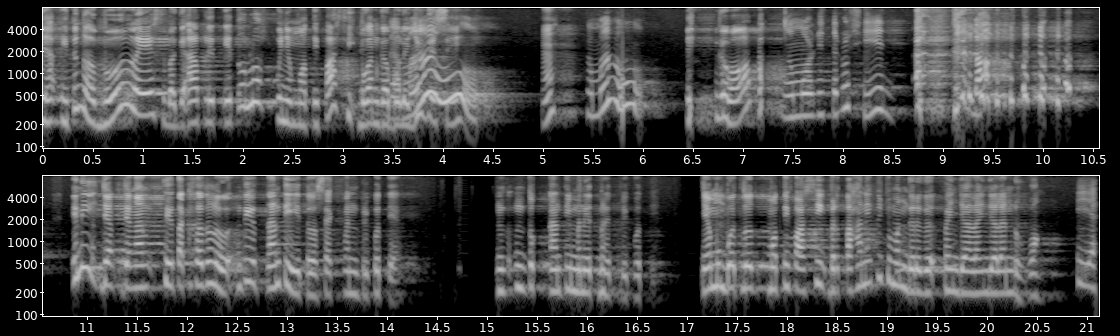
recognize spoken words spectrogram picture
Ya itu nggak boleh sebagai atlet itu lu punya motivasi bukan nggak boleh mau. juga sih. Hah? Gak mau. Gak mau apa? Gak mau diterusin. Ini jangan, jangan cerita ke dulu. Nanti nanti itu segmen berikutnya. Untuk nanti menit-menit berikutnya. Yang membuat lo motivasi bertahan itu cuma gara-gara pengen jalan-jalan doang. Iya.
